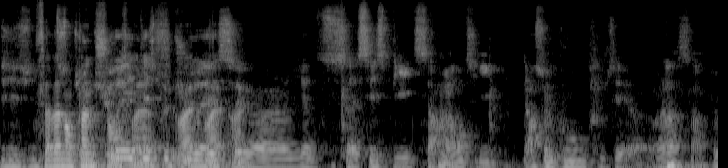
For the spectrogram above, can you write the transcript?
des- Ça va dans plein de sens, voilà. déstructuré, Ouais, ouais, c'est ouais. Y a- c'est assez speed, ça ralentit d'un seul coup. C'est euh, voilà, un peu.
